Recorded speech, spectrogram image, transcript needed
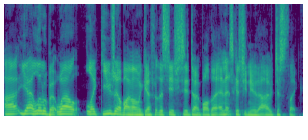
Uh, yeah, a little bit. Well, like usually I'll buy mum a gift, but this year she said don't bother, and that's because she knew that I would just like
